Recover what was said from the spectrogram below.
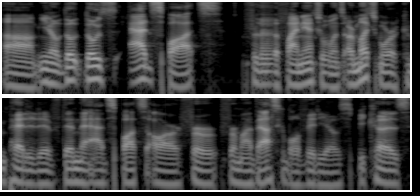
um, you know, th- those ad spots for the financial ones are much more competitive than the ad spots are for for my basketball videos because,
